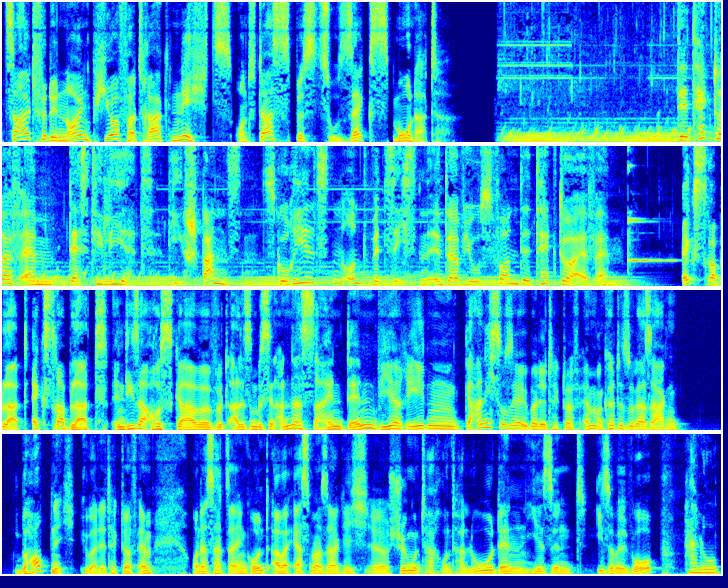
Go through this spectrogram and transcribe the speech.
zahlt für den neuen Pure-Vertrag nichts und das bis zu sechs Monate. Detektor FM destilliert die spannendsten, skurrilsten und witzigsten Interviews von Detektor FM. Extrablatt, Extrablatt. In dieser Ausgabe wird alles ein bisschen anders sein, denn wir reden gar nicht so sehr über Detektor FM. Man könnte sogar sagen, überhaupt nicht über Detektor FM. Und das hat seinen Grund. Aber erstmal sage ich äh, schönen guten Tag und hallo, denn hier sind Isabel Wob. Hallo.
